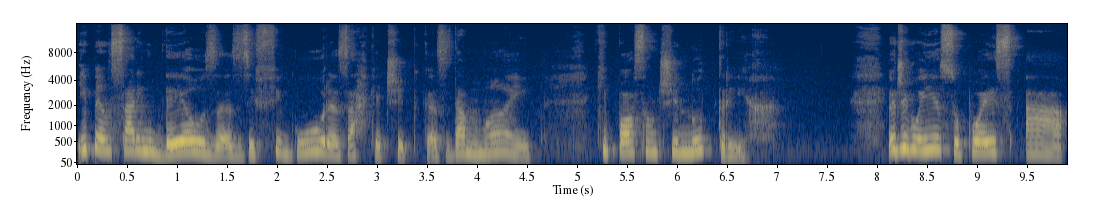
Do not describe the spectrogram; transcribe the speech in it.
e pensar em deusas e figuras arquetípicas da mãe que possam te nutrir. Eu digo isso pois a,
